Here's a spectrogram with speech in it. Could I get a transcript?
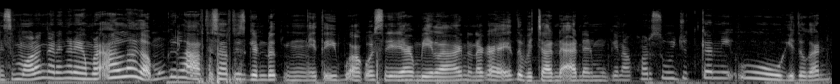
Dan semua orang kadang-kadang yang bilang Allah gak mungkin lah artis-artis gendut. Hmm, itu ibu aku sendiri yang bilang. Dan kayak itu bercandaan dan mungkin aku harus wujudkan nih. Uh gitu kan.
